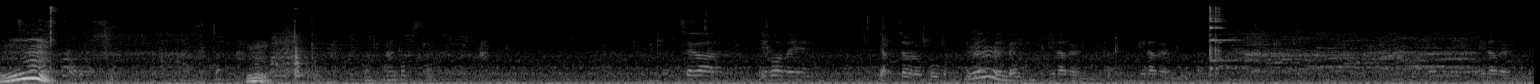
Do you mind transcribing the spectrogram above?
음. 음. 제가 이번에 약자로 뽑은 지면대배 미나면입니다. 미나면입니다. 미나면입니다.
